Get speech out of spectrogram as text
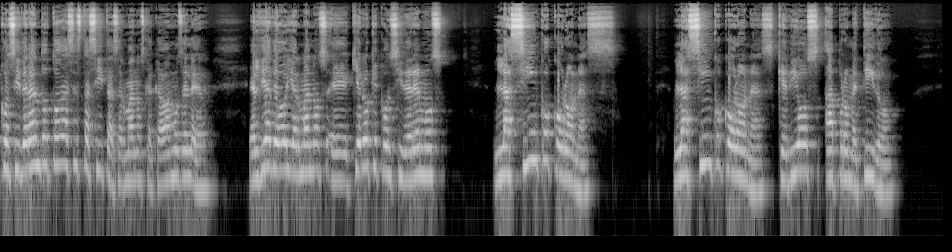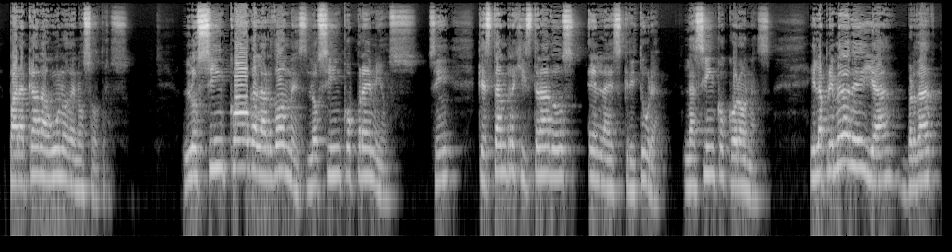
considerando todas estas citas, hermanos, que acabamos de leer, el día de hoy, hermanos, eh, quiero que consideremos las cinco coronas, las cinco coronas que Dios ha prometido para cada uno de nosotros. Los cinco galardones, los cinco premios, ¿sí? Que están registrados en la escritura, las cinco coronas. Y la primera de ellas, ¿verdad?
